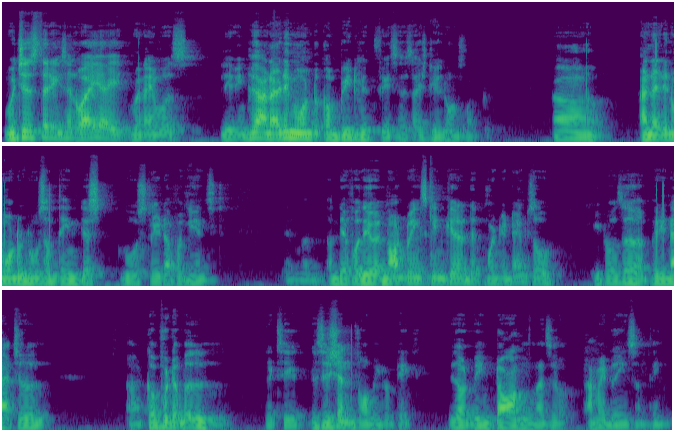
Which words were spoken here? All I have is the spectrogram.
Which is the reason why I, when I was leaving and I didn't want to compete with faces, I still don't want to. Uh, and I didn't want to do something just go straight up against. And, and therefore, they were not doing skincare at that point in time. So it was a very natural uh, comfortable, let's say, decision for me to take without being torn as a, am I doing something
